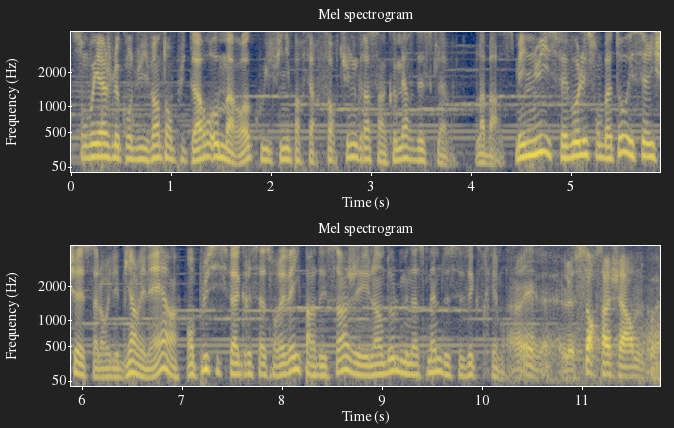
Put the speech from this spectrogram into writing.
Son voyage le conduit 20 ans plus tard au Maroc où il finit par faire fortune grâce à un commerce d'esclaves, la base. Mais une nuit il se fait voler son bateau et ses richesses, alors il est bien vénère, en plus il se fait agresser à son réveil par des singes et l'un d'eux le menace même de ses excréments. Ah ouais, le, sort s'acharne quoi.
